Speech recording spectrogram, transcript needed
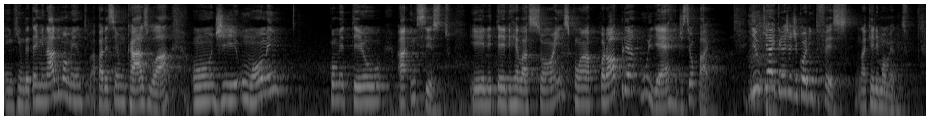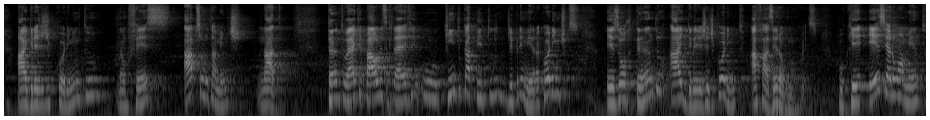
em que, em um determinado momento, apareceu um caso lá onde um homem cometeu ah, incesto. Ele teve relações com a própria mulher de seu pai. E o que a igreja de Corinto fez naquele momento? A igreja de Corinto não fez absolutamente nada. Tanto é que Paulo escreve o quinto capítulo de 1 Coríntios, exortando a igreja de Corinto a fazer alguma coisa. Porque esse era o momento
